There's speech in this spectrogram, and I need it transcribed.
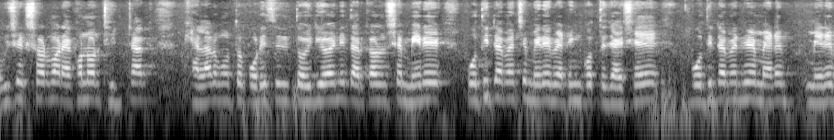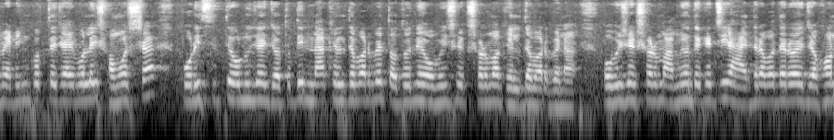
অভিষেক শর্মার এখনও ঠিকঠাক খেলার মতো পরিস্থিতি তৈরি হয়নি, তার কারণ সে মেরে প্রতিটা ম্যাচে মেরে ব্যাটিং করতে যায়। সে প্রতিটা ম্যাচে মেরে মেরে ব্যাটিং করতে যায় বলেই সমস্যা, পরিস্থিতি অনুযায়ী যতদিন না খেলতে পারবে, ততদিন অভিষেক শর্মা খেলতে পারবে না। অভিষেক শর্মা, আমিও দেখেছি হায়দ্রাবাদের হয়ে যখন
